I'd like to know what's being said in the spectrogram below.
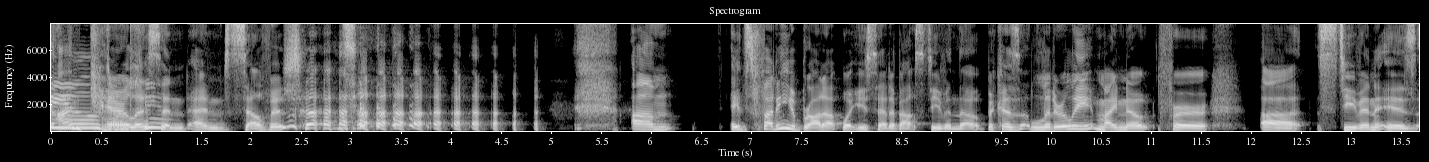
I'm careless and and selfish. um it's funny you brought up what you said about Steven though because literally my note for uh Steven is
